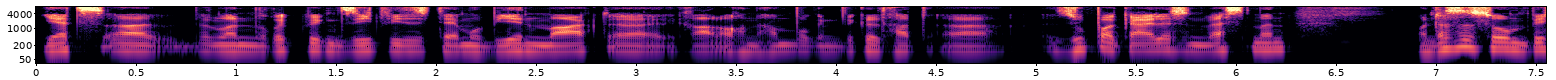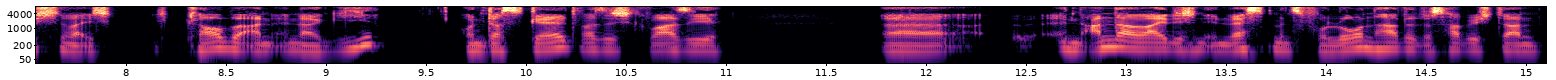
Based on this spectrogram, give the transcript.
jetzt, äh, wenn man rückblickend sieht, wie sich der Immobilienmarkt äh, gerade auch in Hamburg entwickelt hat, äh, super geiles Investment. Und das ist so ein bisschen, weil ich, ich glaube an Energie und das Geld, was ich quasi äh, in anderweitigen Investments verloren hatte, das habe ich dann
